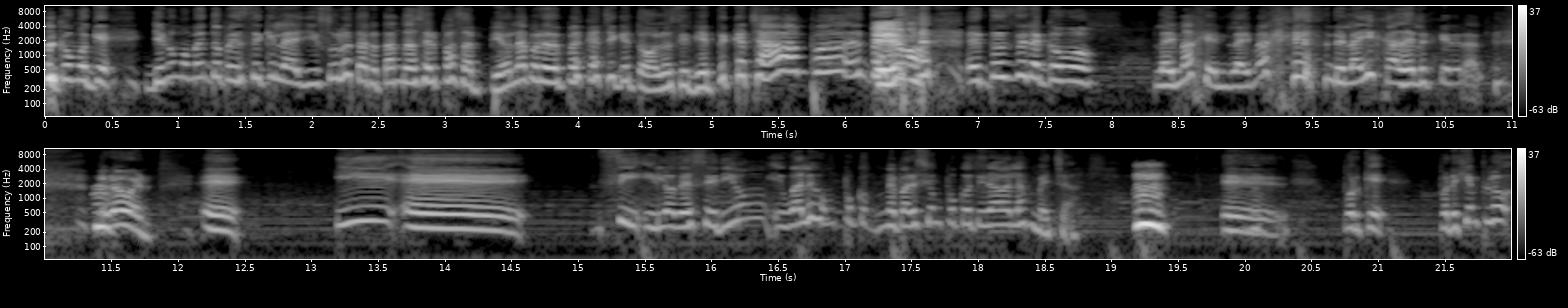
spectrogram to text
Y como que yo en un momento pensé que la Jisoo lo está tratando de hacer pasar piola, pero después caché que todos los sirvientes cachaban, po. Sí, Entonces, entonces era como la imagen, la imagen de la hija del general. Pero bueno. eh, y eh, sí, y lo de Serión igual es un poco, me pareció un poco tirado de las mechas. Mm, Eh, porque, por ejemplo,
